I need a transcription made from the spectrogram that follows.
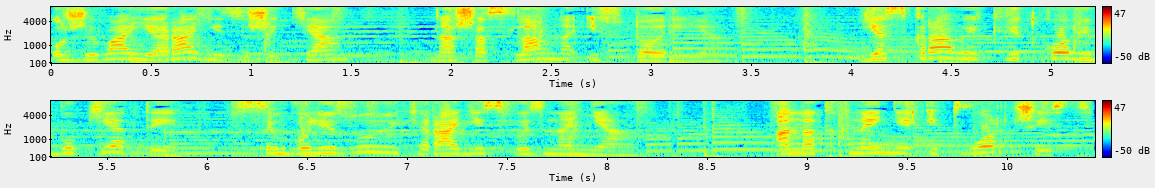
оживає радість життя, наша славна історія. Яскраві квіткові букети символізують радість визнання, а натхнення і творчість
